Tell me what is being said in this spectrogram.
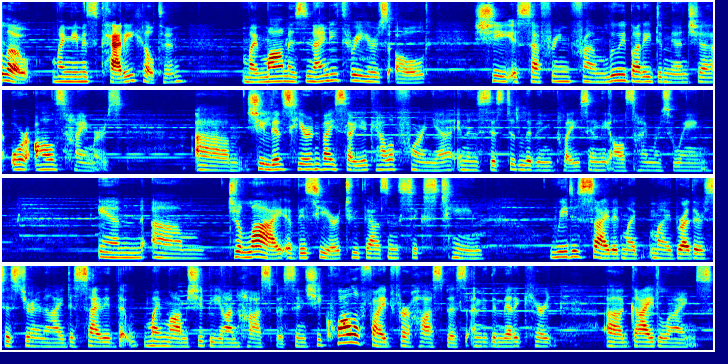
Hello, my name is Patty Hilton. My mom is 93 years old. She is suffering from Lewy body dementia or Alzheimer's. Um, she lives here in Visalia, California, in an assisted living place in the Alzheimer's wing. In um, July of this year, 2016, we decided, my, my brother, sister, and I decided that my mom should be on hospice, and she qualified for hospice under the Medicare uh, guidelines.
